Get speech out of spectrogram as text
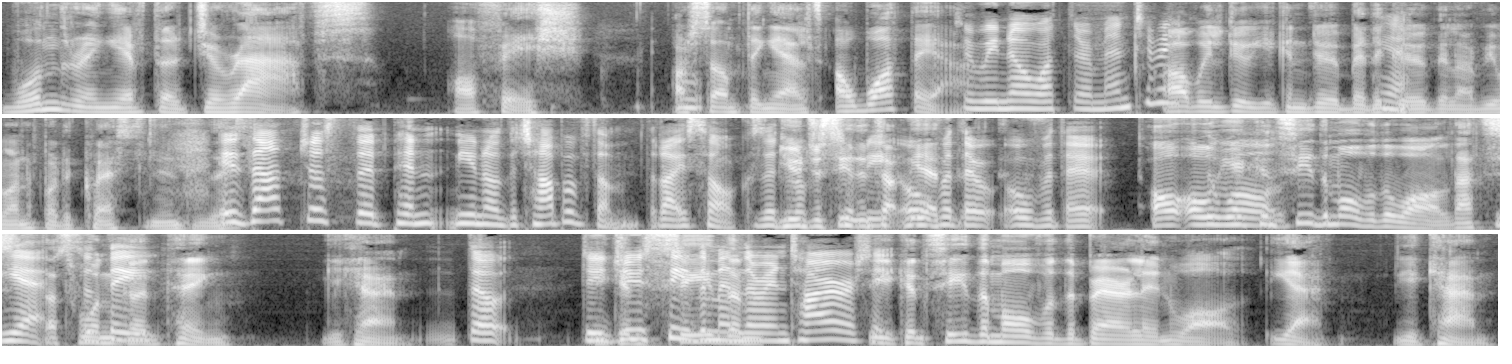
wondering if they're giraffes or fish or something else or what they are. Do we know what they're meant to be? Oh, we'll do. You can do a bit of Yeah. Google, or if you want to put a question into this. Is that just the pin? You know, the top of them that I saw because it You just see the top- yeah. over the over the. oh, oh, the you can see them over the wall. That's Yeah, that's so one they- good thing. You can. The, did you, can see, them in their entirety? You can see them over the Berlin Wall. Yeah, you can.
